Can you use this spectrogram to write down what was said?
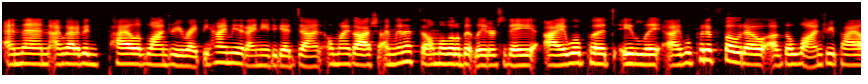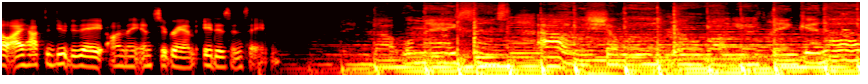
And then I've got a big pile of laundry right behind me that I need to get done. Oh my gosh, I'm going to film a little bit later today. I will put a I will put a photo of the laundry pile I have to do today on my Instagram. It is insane. To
